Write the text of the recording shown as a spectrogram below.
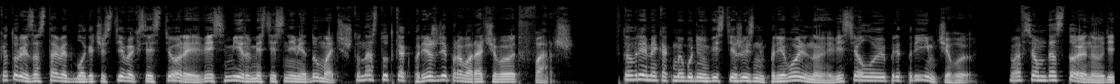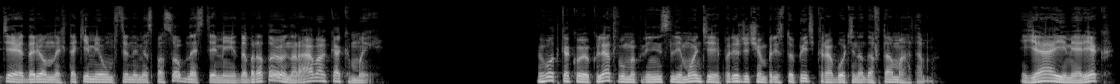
который заставит благочестивых сестер и весь мир вместе с ними думать, что нас тут как прежде проворачивают в фарш. В то время как мы будем вести жизнь привольную, веселую и предприимчивую, во всем достойную детей, одаренных такими умственными способностями и добротою нрава, как мы. Вот какую клятву мы принесли Монти, прежде чем приступить к работе над автоматом. Я, имя Рек,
